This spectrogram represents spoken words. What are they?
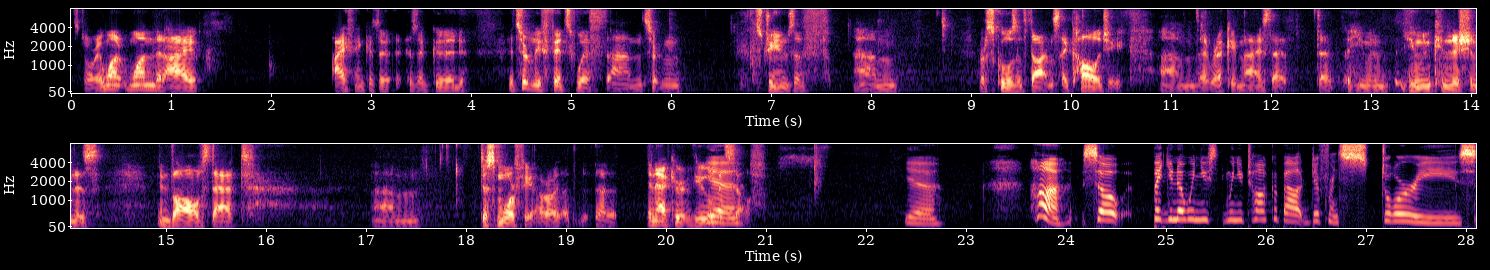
the story one one that i i think is a is a good it certainly fits with um, certain streams of um, or schools of thought in psychology um, that recognize that that the human human condition is involves that dysmorphia or uh, inaccurate view of Yeah. itself Yeah. Huh. So, but you know, when you when you talk about different stories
